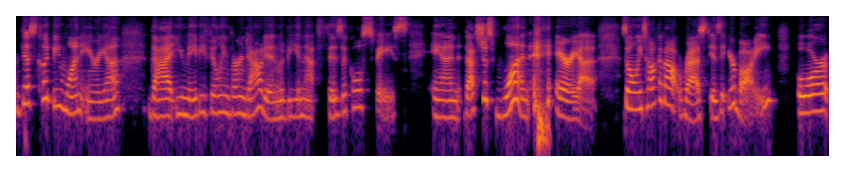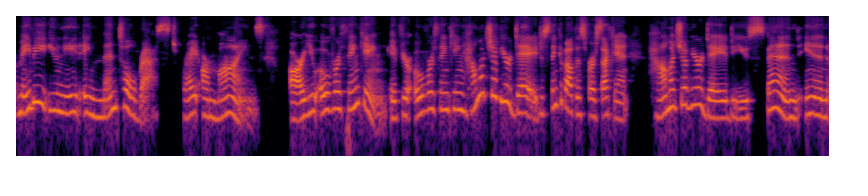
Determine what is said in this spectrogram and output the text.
this could be one area that you may be feeling burned out in would be in that physical space and that's just one area. So when we talk about rest is it your body? Or maybe you need a mental rest right? Our minds. Are you overthinking? If you're overthinking how much of your day just think about this for a second how much of your day do you spend in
